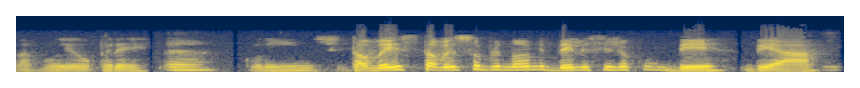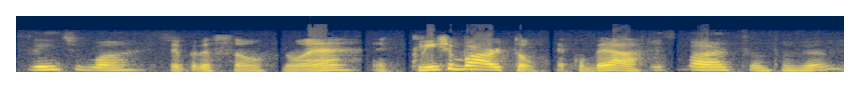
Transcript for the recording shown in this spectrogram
Lá vou eu, peraí. É. Clint. Talvez, talvez o sobrenome dele seja com B. B-A. Clint Barton. Sem pressão, não é? É Clint Barton. É com B-A. Clint Barton, tá vendo?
